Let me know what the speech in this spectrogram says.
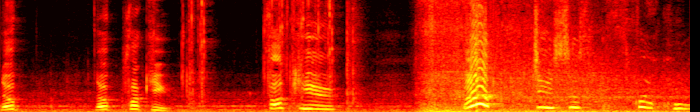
Nope. Nope. Fuck you. Fuck you. Ah! Jesus fucking.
